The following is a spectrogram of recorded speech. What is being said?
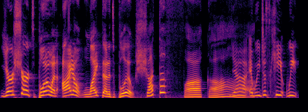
your shirt's blue, and I don't like that it's blue. Shut the fuck fuck up. Yeah, and we just keep we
